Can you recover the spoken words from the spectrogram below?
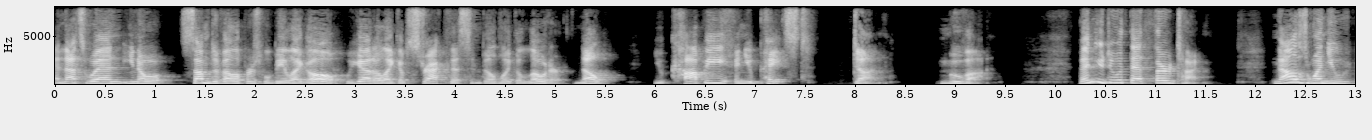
and that's when, you know, some developers will be like, oh, we got to like abstract this and build like a loader. No, you copy and you paste. Done. Move on. Then you do it that third time. Now is when you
